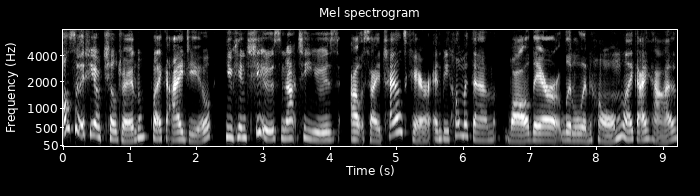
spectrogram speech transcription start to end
Also, if you have children like I do, you can choose not to use outside childcare and be home with them while they're little and home, like I have,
